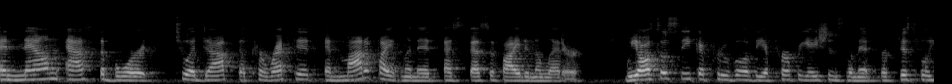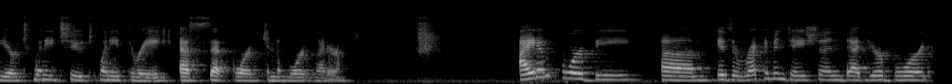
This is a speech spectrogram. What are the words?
and now ask the board to adopt the corrected and modified limit as specified in the letter. We also seek approval of the appropriations limit for fiscal year 22-23 as set forth in the board letter. Item 4B um, is a recommendation that your board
